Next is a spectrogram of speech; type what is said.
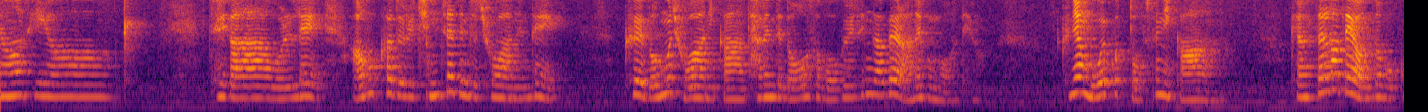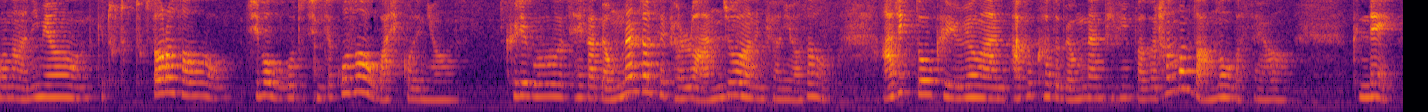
안녕하세요. 제가 원래 아보카도를 진짜 진짜 좋아하는데 그게 너무 좋아하니까 다른 데 넣어서 먹을 생각을 안 해본 것 같아요. 그냥 먹을 것도 없으니까 그냥 샐러드에 얹어 먹거나 아니면 이렇게 툭툭툭 썰어서 집어 먹어도 진짜 고소하고 맛있거든요. 그리고 제가 명란젓을 별로 안 좋아하는 편이어서 아직도 그 유명한 아보카도 명란 비빔밥을 한 번도 안 먹어봤어요. 근데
